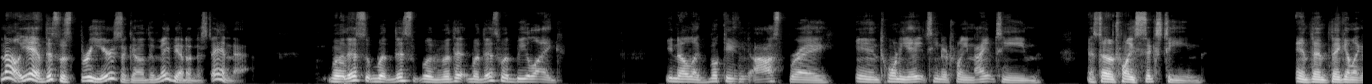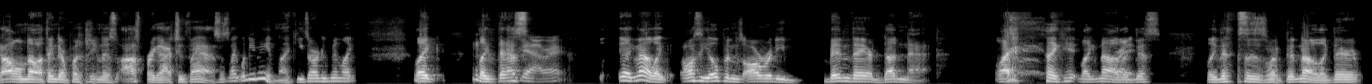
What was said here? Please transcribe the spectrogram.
No, yeah, if this was three years ago, then maybe I'd understand that. But this, but this, but, but this would be like, you know, like booking Ospreay in 2018 or 2019 instead of 2016 and then thinking like, oh no, I think they're pushing this Ospreay guy too fast. It's like, what do you mean? Like he's already been like, like, like that's yeah, right. Like no, like Aussie Open's already been there, done that. Like, like, like no, Right. like this, like this is like no, like they're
